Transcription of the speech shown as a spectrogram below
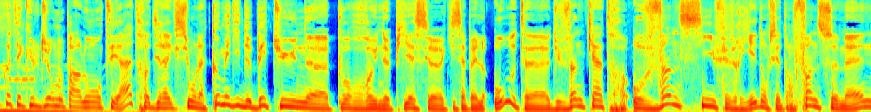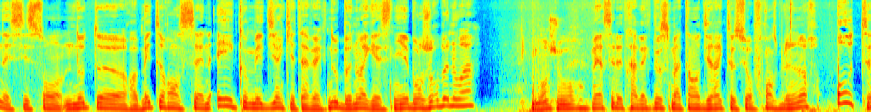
Bon, côté culture, nous parlons théâtre, direction la comédie de Béthune pour une pièce qui s'appelle Haute du 24 au 26 février. Donc c'est en fin de semaine et c'est son auteur, metteur en scène et comédien qui est avec nous, Benoît Gasnier. Bonjour Benoît. Bonjour. Merci d'être avec nous ce matin en direct sur France Bleu Nord. Haute,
